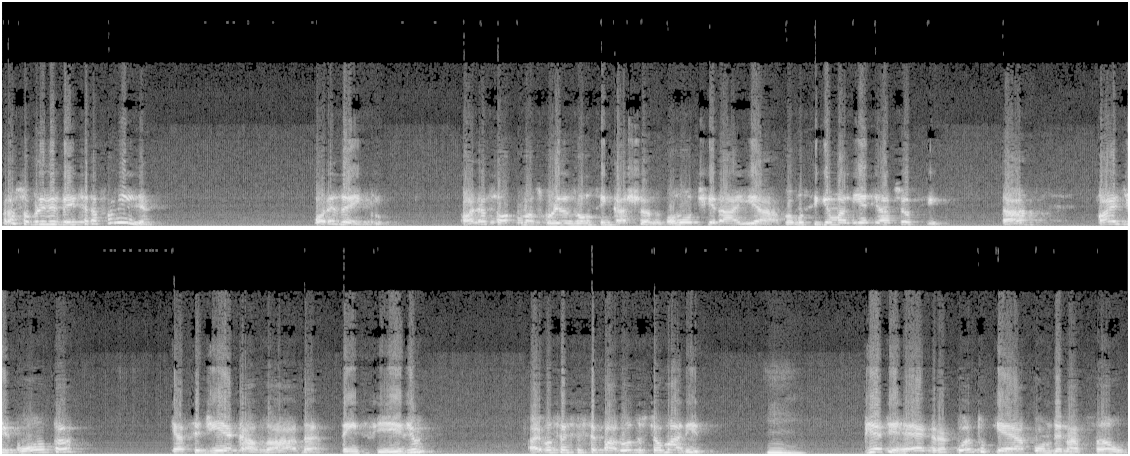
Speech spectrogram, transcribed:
para a sobrevivência da família. Por exemplo, olha só como as coisas vão se encaixando. Vamos tirar aí a. Vamos seguir uma linha de raciocínio. Tá? Faz de conta que a Cidinha é casada, tem filho, aí você se separou do seu marido. Hum. Via de regra, quanto que é a condenação,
